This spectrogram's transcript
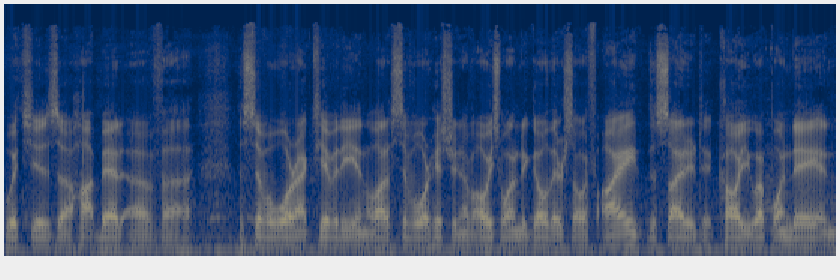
which is a hotbed of uh, the Civil War activity and a lot of Civil War history, and I've always wanted to go there. So if I decided to call you up one day and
